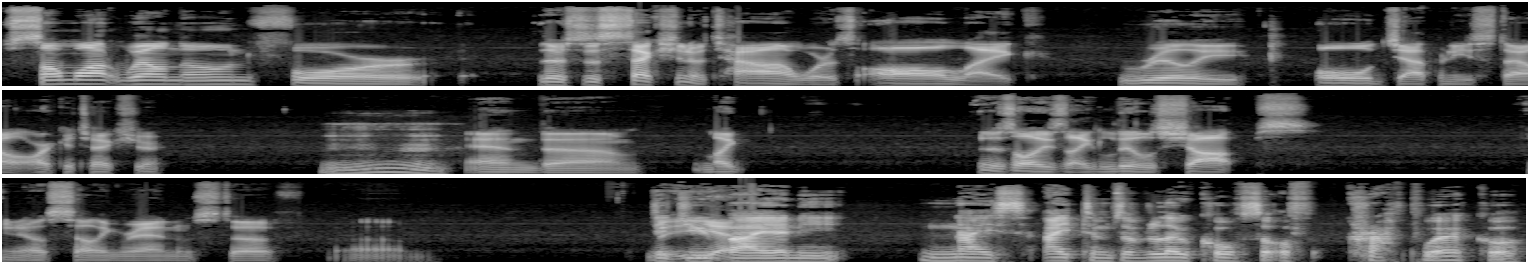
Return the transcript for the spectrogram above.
somewhat well known for. There's this section of town where it's all like really old Japanese style architecture. Mm. and um, like there's all these like little shops, you know, selling random stuff. Um, Did you yeah. buy any nice items of local sort of craft work or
